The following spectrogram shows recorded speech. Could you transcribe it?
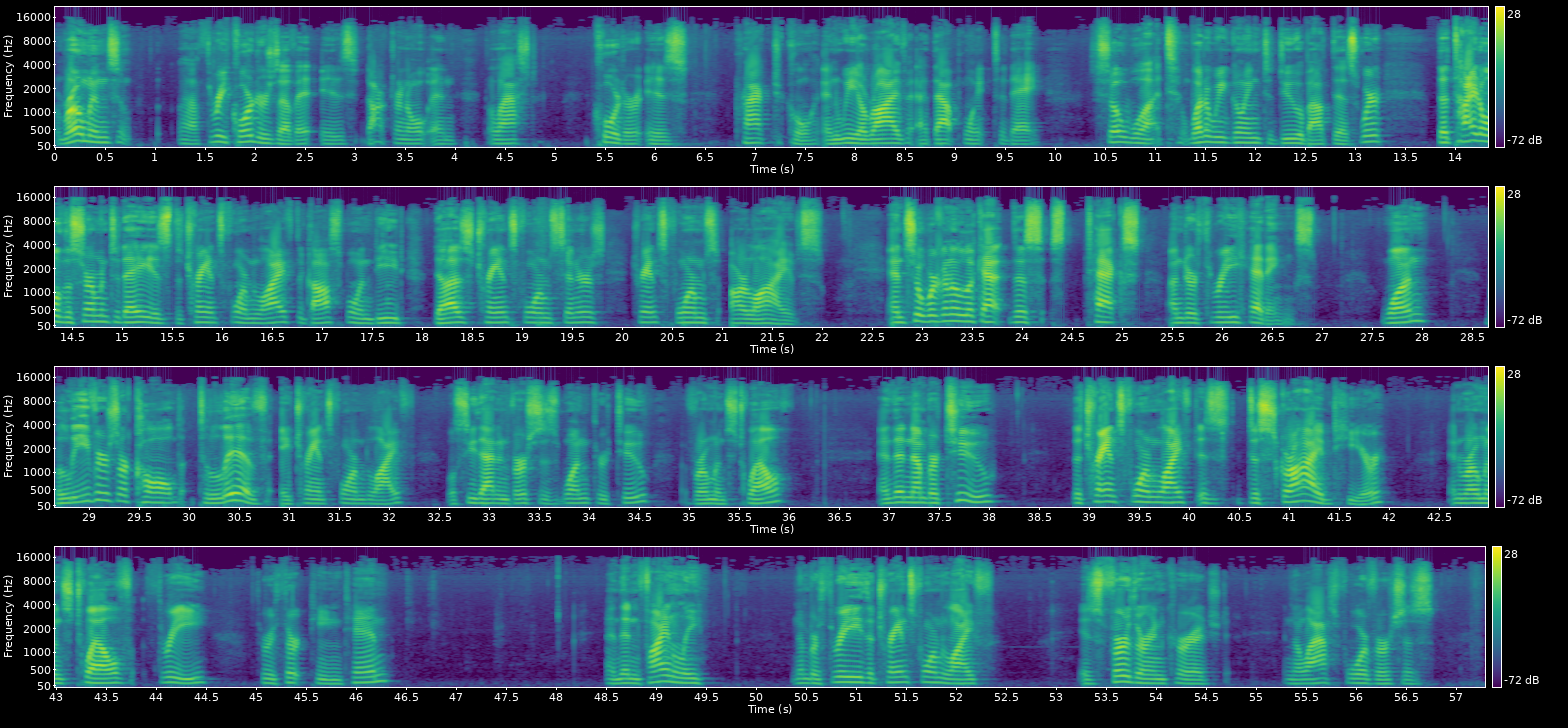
Romans, uh, three quarters of it is doctrinal, and the last quarter is practical. And we arrive at that point today. So what? What are we going to do about this? We're, the title of the sermon today is The Transformed Life. The gospel indeed does transform sinners, transforms our lives. And so we're going to look at this text under three headings. One, believers are called to live a transformed life. We'll see that in verses 1 through 2 of Romans 12. And then number two, the transformed life is described here in Romans 12, 3 through 13, 10. And then finally, number three, the transformed life is further encouraged in the last four verses.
